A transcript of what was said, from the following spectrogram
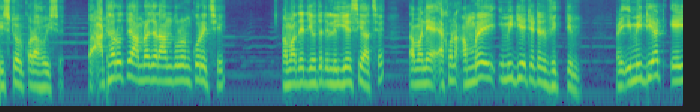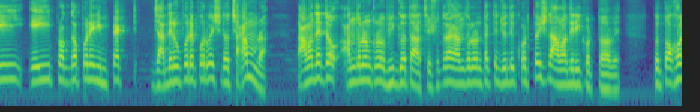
রিস্টোর করা হয়েছে তো আঠারোতে আমরা যারা আন্দোলন করেছি, আমাদের যেহেতু একটা লিগেসি আছে, তার মানে এখন আমরাই ইমিডিয়েট এটার ভিকটিম মানে ইমিডিয়েট এই এই প্রজ্ঞাপনের ইম্প্যাক্ট যাদের উপরে পড়বে সেটা হচ্ছে আমরা। তো আমাদের তো আন্দোলন করার অভিজ্ঞতা আছে, সুতরাং আন্দোলনটাকে যদি করতে হয় সেটা আমাদেরই করতে হবে। তো তখন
